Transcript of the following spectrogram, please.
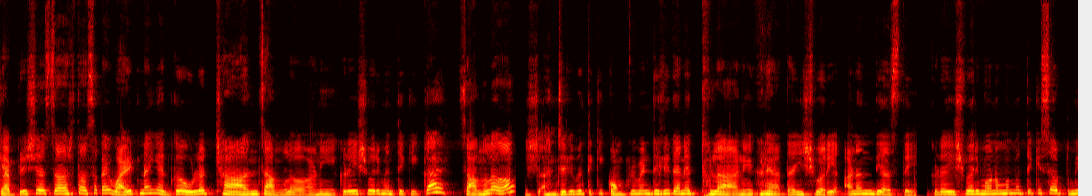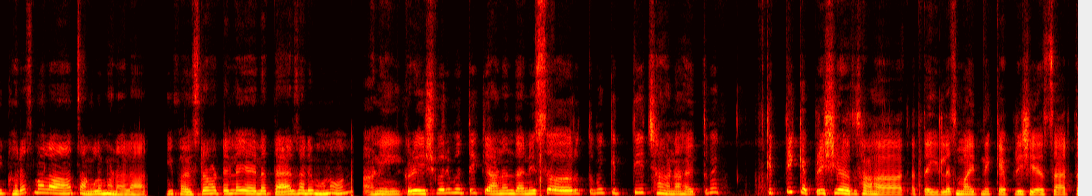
कॅप्रिशियसचा अर्थ असं काही वाईट नाही आहेत ग उलट छान चांगलं. आणि इकडे ईश्वरी म्हणते की काय? चांगलं? अंजली म्हणते की कॉम्प्लिमेंट दिली त्याने तुला. आणि इकडे आता ईश्वरी आनंदी असते. इकडे ईश्वरी म्हणून म्हणते की सर तुम्ही खरंच मला चांगलं म्हणालात. मी फाईव्ह स्टार हॉटेलला यायला तयार झाले म्हणून. आणि इकडे ईश्वरी म्हणते की आनंदाने सर तुम्ही किती छान आहात. तुम्ही किती कॅप्रिशियस आहात. आता हिलाच माहीत नाही कॅप्रिशियसचा अर्थ.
